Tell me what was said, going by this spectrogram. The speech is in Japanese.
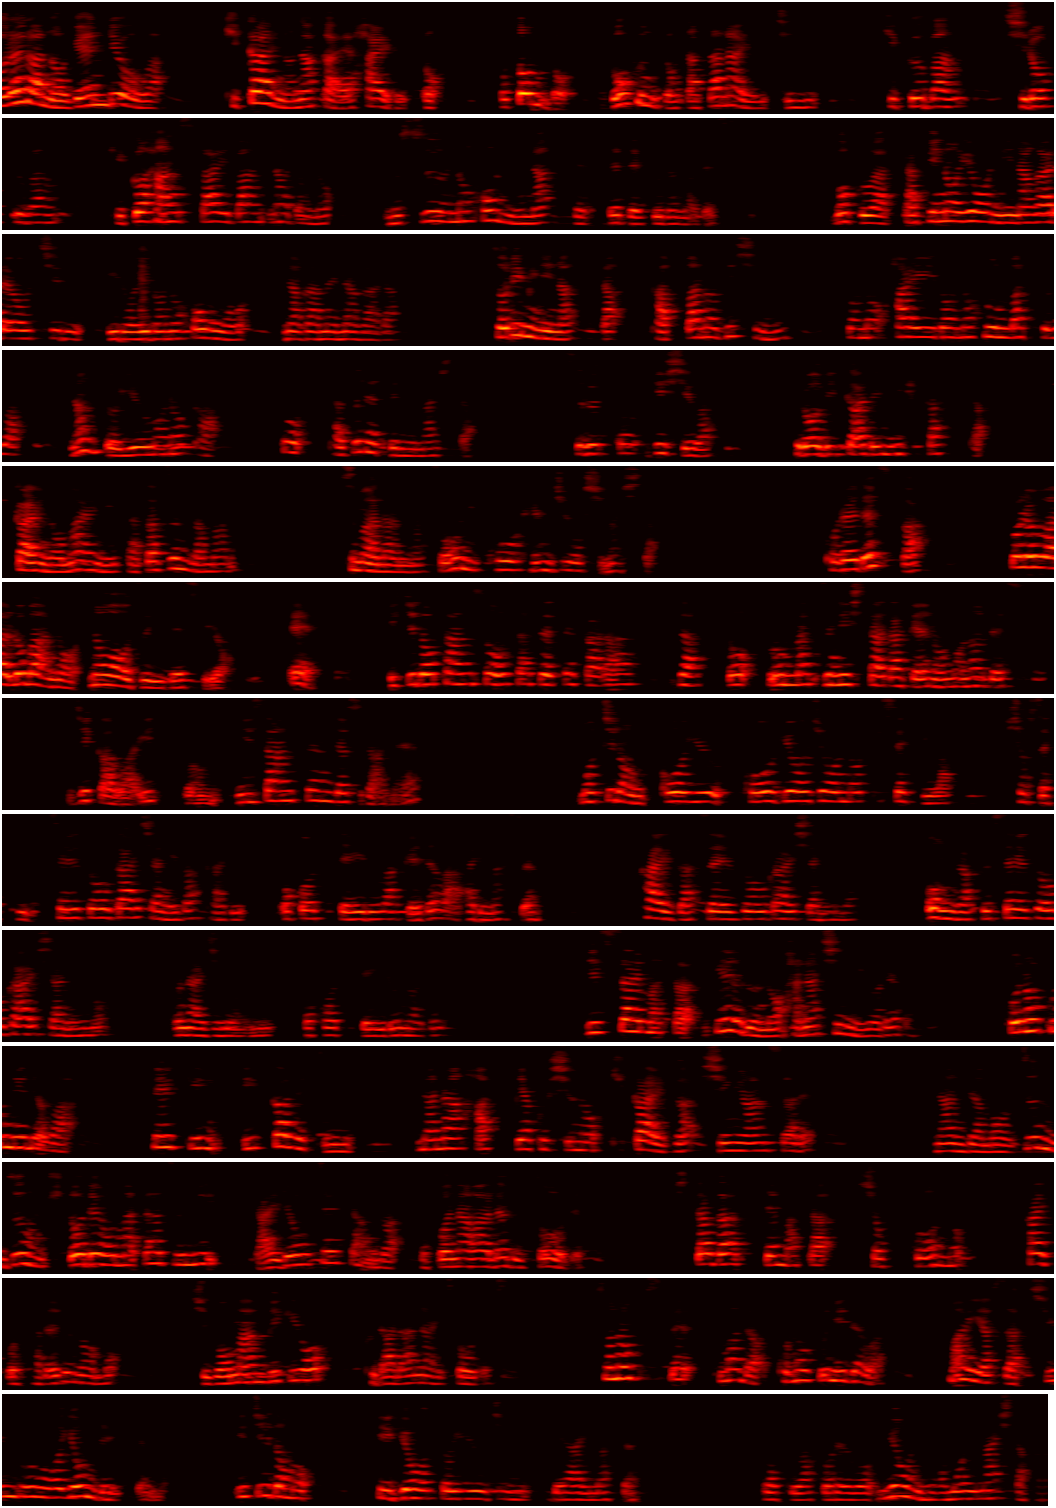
それらの原料は機械の中へ入るとほとんど5分と経たないうちに菊版、白く版、菊反対版などの無数の本になって出てくるのです。僕は滝のように流れ落ちるいろいろの本を眺めながら、反り身になったカッパの義士に、その灰色の粉末は何というものかと尋ねてみました。すると義士は黒光りに光った機械の前に佇んだまま、つまらなそうにこう返事をしました。これですか？これはロバの脳髄ですよ。ええ、一度乾燥させてからざっと粉末にしただけのものです。時価は1トン2、3銭ですがね。もちろんこういう工業上の奇跡は書籍、製造会社にばかり起こっているわけではありません。絵画製造会社にも音楽製造会社にも同じように起こっているのです。実際またゲールの話によれば、この国では平均1ヶ月に7、800種の機械が進案され、何でもずんずん人手を待たずに大量生産が行われるそうです。したがってまた職工の解雇されるのも4、5万匹をくだらないそうです。そのくせ、まだこの国では毎朝新聞を読んでいても、一度も非業という字に出会いません。僕はこれを妙に思いましたか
